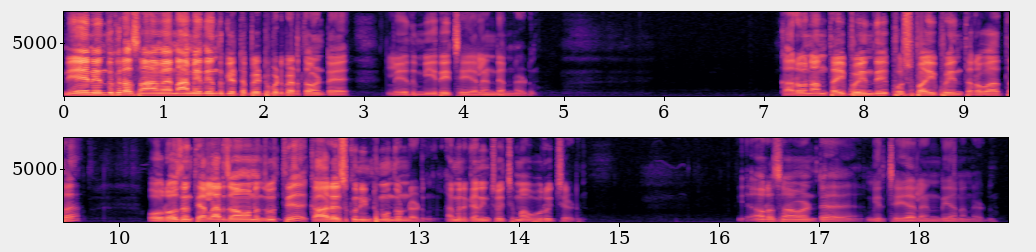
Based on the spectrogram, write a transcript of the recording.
నేను ఎందుకురా సామె? నా మీద ఎందుకు ఇట్ట పెట్టుబడి పెడతావంటే లేదు మీరే చేయాలండి అన్నాడు. కరోనా అంత అయిపోయింది పుష్ప అయిపోయిన తర్వాత ఓ రోజున తెల్లారుజామున చూస్తే కారు వేసుకుని ఇంటి ముందు ఉన్నాడు అమెరికా నుంచి వచ్చి మా ఊరు వచ్చాడు. ఎవరో సామంటే మీరు చేయాలండి అని అన్నాడు.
